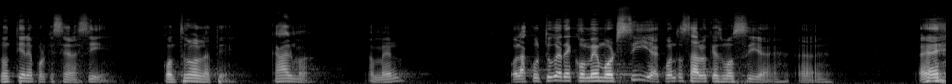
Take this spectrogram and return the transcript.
no tiene por qué ser así. Contrólate, calma. Amén. O la cultura de comer morcilla. ¿Cuántos saben lo que es morcilla? Ah. ¿Eh?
